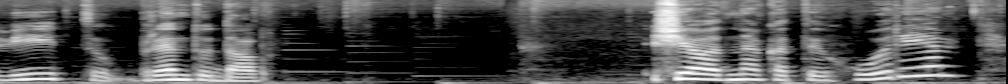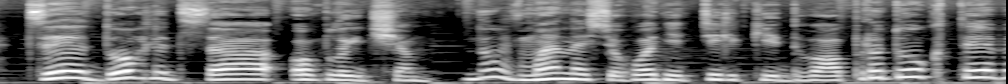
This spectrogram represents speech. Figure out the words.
від бренду DAV. Ще одна категорія це догляд за обличчям. Ну, В мене сьогодні тільки два продукти.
